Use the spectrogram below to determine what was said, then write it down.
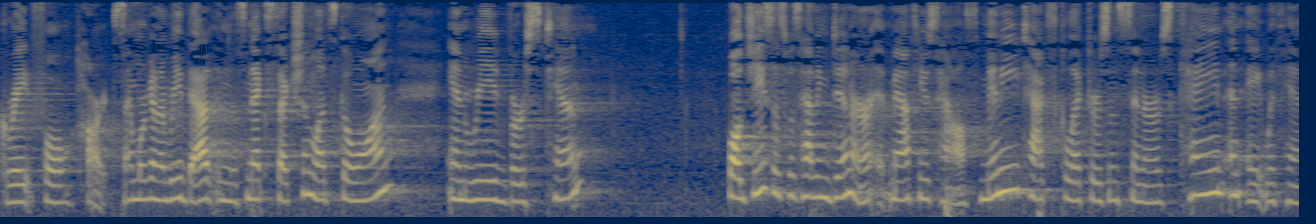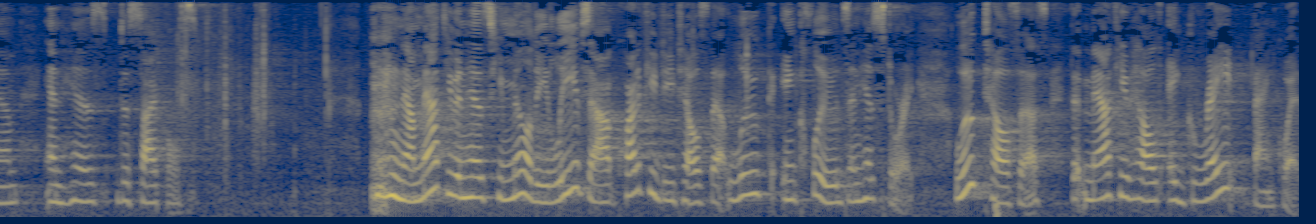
grateful hearts. And we're going to read that in this next section. Let's go on and read verse 10. While Jesus was having dinner at Matthew's house, many tax collectors and sinners came and ate with him and his disciples. now, Matthew, in his humility, leaves out quite a few details that Luke includes in his story. Luke tells us that Matthew held a great banquet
